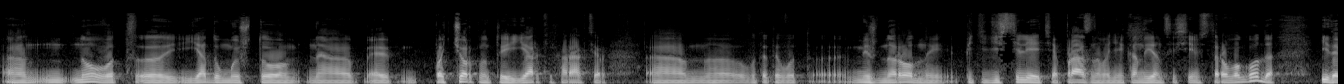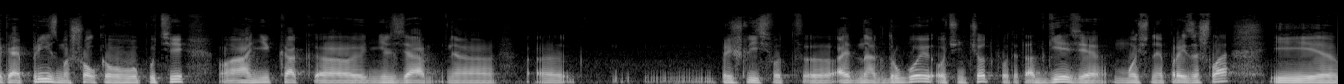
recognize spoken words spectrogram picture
э, но вот э, я думаю, что э, подчеркнутый яркий характер вот этой вот международной 50-летия празднования Конвенции 1972 года и такая призма шелкового пути, они как нельзя пришлись вот э, одна к другой очень четко, вот эта адгезия мощная произошла, и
